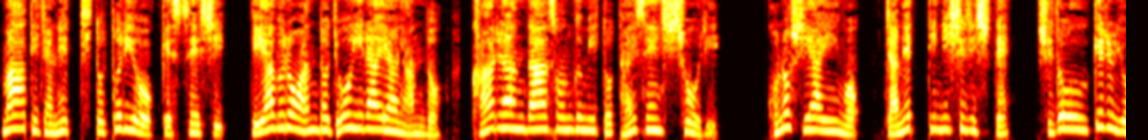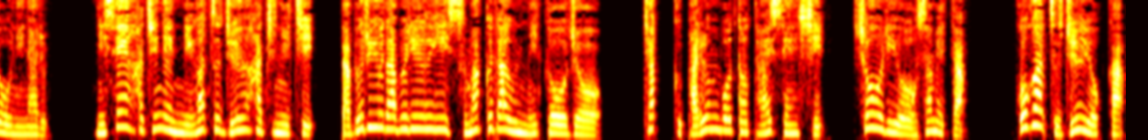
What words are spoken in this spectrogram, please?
マーティ・ジャネッティとトリオを結成し、ディアブロジョーイ・ライアンカール・アンダーソン組と対戦し勝利。この試合以後、ジャネッティに師事して指導を受けるようになる。2008年2月18日、WWE スマクダウンに登場。チャック・パルンボと対戦し、勝利を収めた。5月14日、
